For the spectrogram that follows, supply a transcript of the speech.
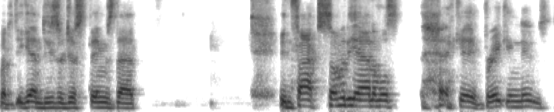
but again, these are just things that, in fact, some of the animals. okay, breaking news.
